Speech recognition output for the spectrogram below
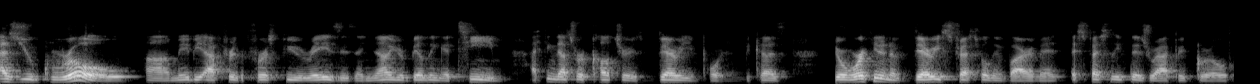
as you grow uh, maybe after the first few raises and now you're building a team i think that's where culture is very important because you're working in a very stressful environment, especially if there's rapid growth.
